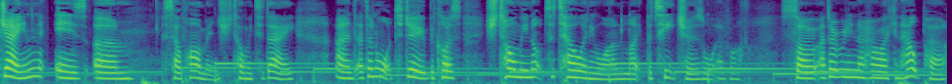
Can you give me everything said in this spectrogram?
Jane is um, self harming. She told me today, and I don't know what to do because she told me not to tell anyone, like the teachers or whatever. So I don't really know how I can help her.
